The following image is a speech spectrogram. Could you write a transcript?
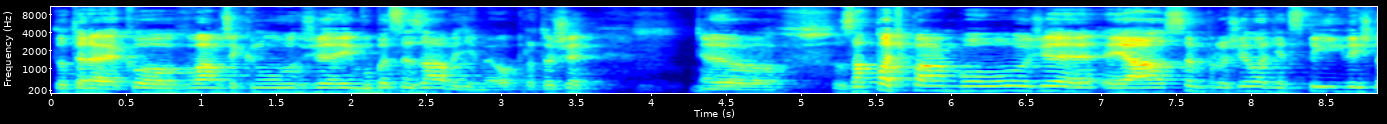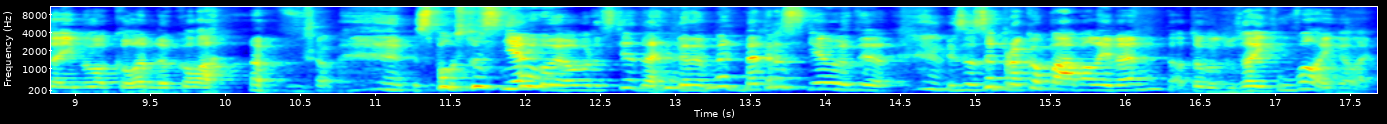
To teda jako vám řeknu, že jim vůbec nezávidím, jo? protože Jo, zaplať pámbu, že já jsem prožila dětství, když tady bylo kolem dokola spoustu sněhu, jo, prostě tady byl metr sněhu, tyjo. my jsme se prokopávali ven, a to tady půvalek, ale.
